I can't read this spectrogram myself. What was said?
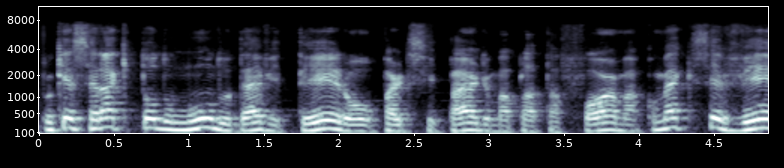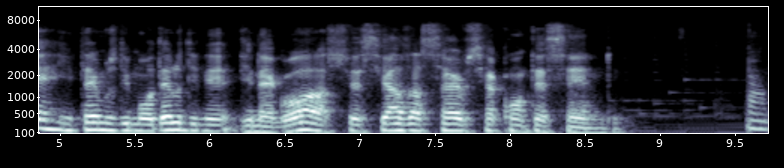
Porque será que todo mundo deve ter ou participar de uma plataforma? Como é que você vê, em termos de modelo de, de negócio, esse asa service acontecendo? Tá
